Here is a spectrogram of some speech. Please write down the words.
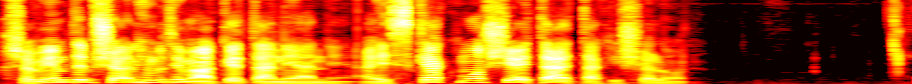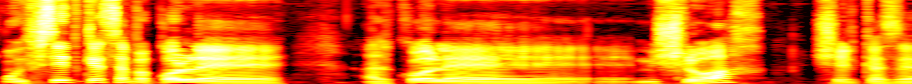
עכשיו, אם אתם שואלים אותי מה הקטע, אני אענה. העסקה כמו שהיא הייתה, הייתה כישלון. הוא הפסיד כסף על כל, אה, על כל uh, משלוח של כזה,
